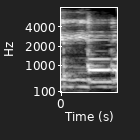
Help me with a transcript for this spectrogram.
You.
